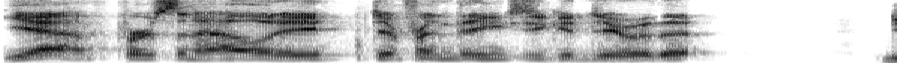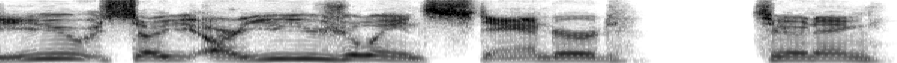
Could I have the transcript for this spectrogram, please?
yeah. Personality, different things you could do with it. Do you? So are you usually in standard tuning?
